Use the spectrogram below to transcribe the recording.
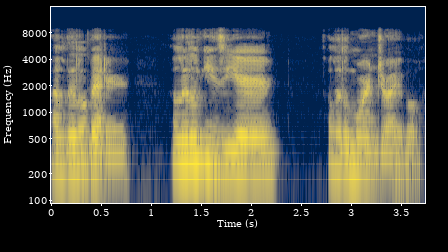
a little better, a little easier, a little more enjoyable.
